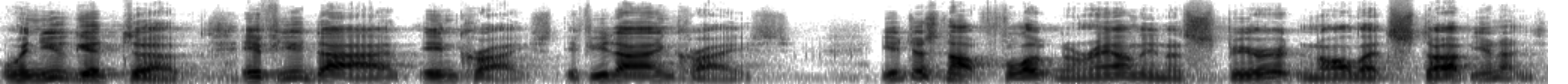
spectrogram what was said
when you get uh, if you die in Christ, if you die in Christ, you're just not floating around in a spirit and all that stuff. You're not.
